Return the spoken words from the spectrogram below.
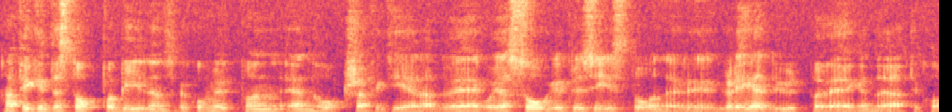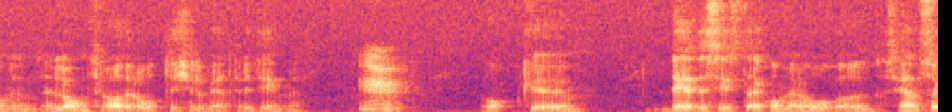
han fick inte stopp på bilen så vi kom ut på en, en hårt trafikerad väg. Och jag såg ju precis då när vi gled ut på vägen där att det kom en, en långtradare 80 kilometer i timmen. Mm. Och eh, det är det sista jag kommer ihåg. Och sen, så,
